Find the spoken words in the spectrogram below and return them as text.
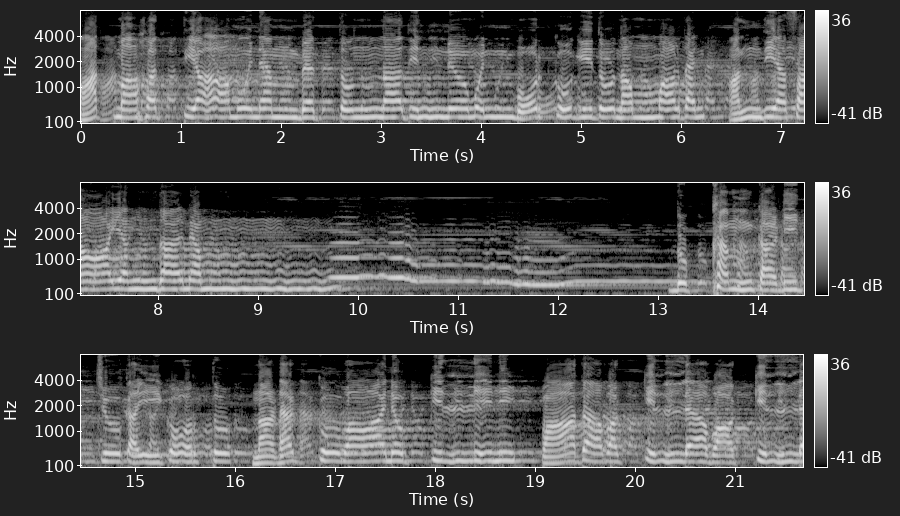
ആത്മഹത്യാമുനമ്പെത്തുന്നതിനു മുൻപോർക്കുകിതു നമ്മൾ തൻ അന്ത്യസായന്തനം. ദുഃഖം കടിച്ചു കൈകോർത്തു നടക്കുവാനൊക്കില്ലിനി പാതവക്കില്ല വാക്കില്ല.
